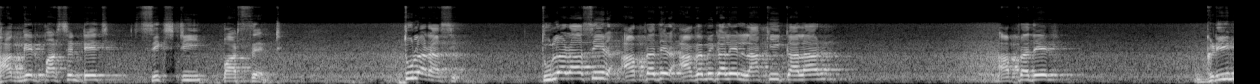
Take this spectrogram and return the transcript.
ভাগ্যের পার্সেন্টেজ সিক্সটি পারসেন্ট তুলা রাশি, তুলা রাশির আপনাদের আগামীকালের লাকি কালার আপনাদের গ্রিন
